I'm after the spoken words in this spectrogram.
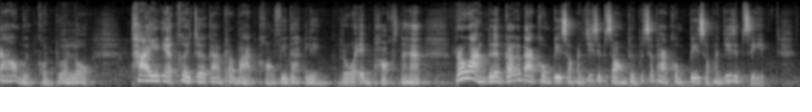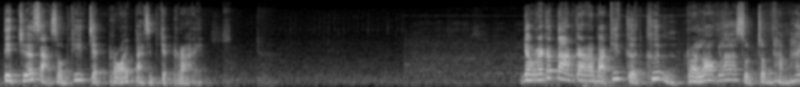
90,000 คนทั่วโลก ไทยเนี่ยเคยเจอการระบาดของฝีดาดลิง หรือว่า mpox นะฮะ ระหว่างเดือนกรกฎาคมปี 2022 ถึงพฤษภาคมปี 2024 ติดเชื้อสะสมที่ 787 รายอย่างไรก็ตามการระบาดที่เกิดขึ้นระลอกล่าสุดจนทำให้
